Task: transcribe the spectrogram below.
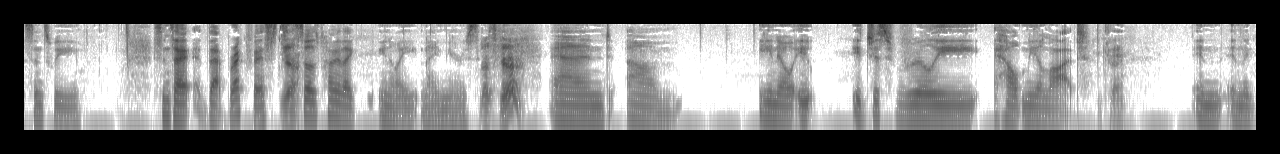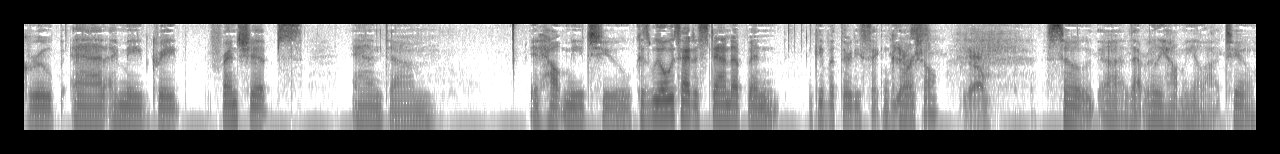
since we since I that breakfast. Yeah. So it's probably like you know eight nine years. That's good. And um, you know it it just really helped me a lot Okay. in in the group, and I made great friendships, and um, it helped me to because we always had to stand up and give a thirty second Yes. commercial. Yeah. So uh, that really helped me a lot too.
